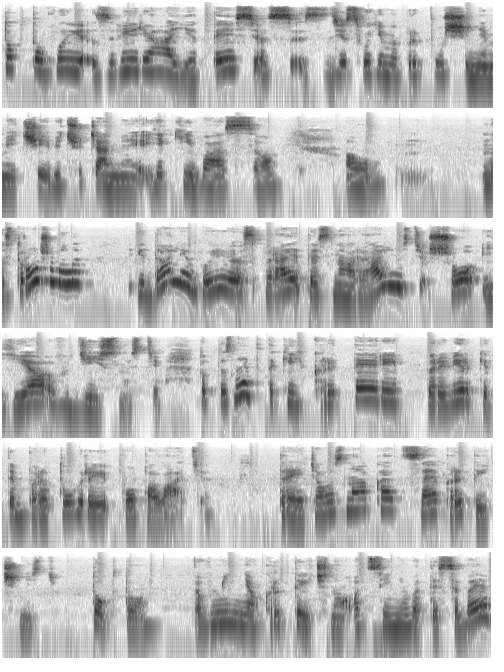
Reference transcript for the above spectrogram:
Тобто ви звіряєтесь зі своїми припущеннями чи відчуттями, які вас насторожували. І далі ви спираєтесь на реальність, що є в дійсності. Тобто, знаєте, такий критерій перевірки температури по палаті. Третя ознака це критичність, тобто вміння критично оцінювати себе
